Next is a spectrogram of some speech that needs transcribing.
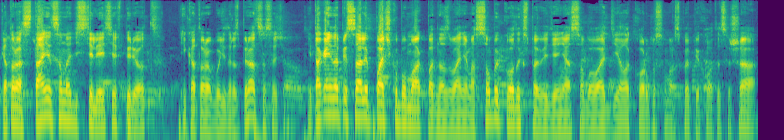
которое останется на десятилетия вперед и которое будет разбираться с этим. И так они написали пачку бумаг под названием «Особый кодекс поведения особого отдела Корпуса морской пехоты США».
